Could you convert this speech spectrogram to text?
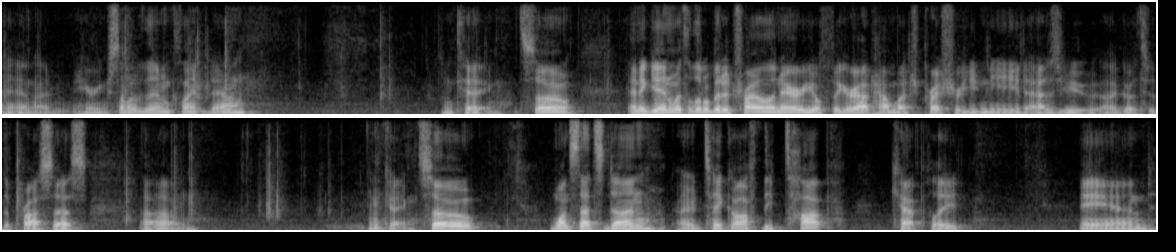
And I'm hearing some of them clamp down. Okay, so, and again, with a little bit of trial and error, you'll figure out how much pressure you need as you uh, go through the process. Um, okay, so once that's done, I take off the top cap plate and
